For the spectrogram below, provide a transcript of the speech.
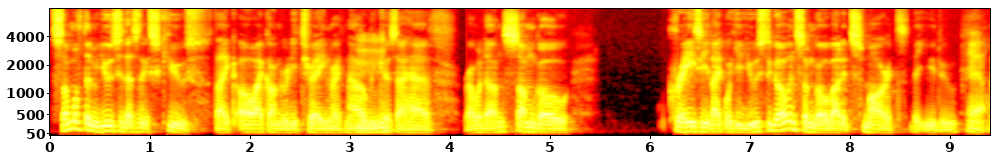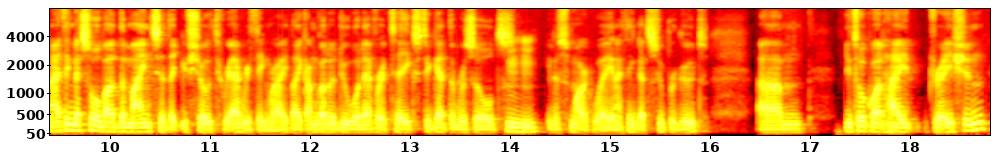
Some of them use it as an excuse, like, oh, I can't really train right now Mm-hmm. because I have Ramadan. Some go crazy like what you used to go and some go about it smart that you do Yeah. and i think that's all about the mindset that you show through everything right like i'm going to do whatever it takes to get the results Mm-hmm. in a smart way and i think that's super good um, you talk about hydration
